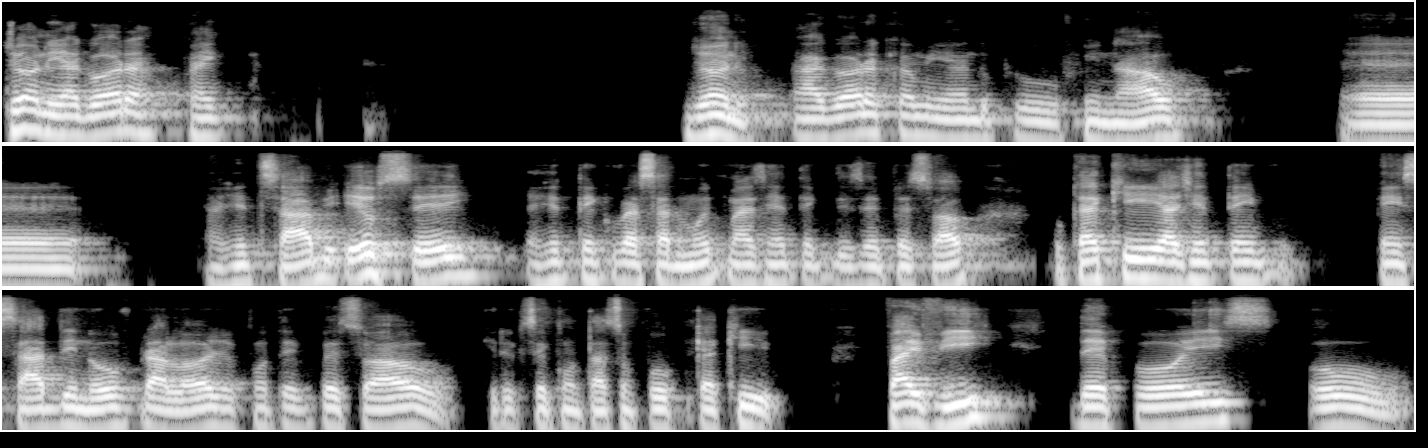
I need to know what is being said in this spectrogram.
Johnny, agora. Johnny, agora caminhando para o final, é, a gente sabe, eu sei, a gente tem conversado muito, mas a gente tem que dizer, pessoal, o que é que a gente tem pensado de novo para a loja. Contei para o pessoal, queria que você contasse um pouco o que é que vai vir depois ou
